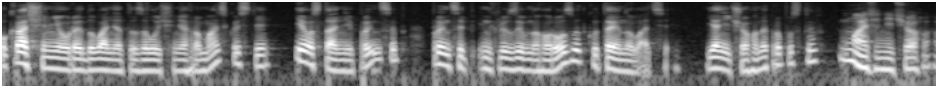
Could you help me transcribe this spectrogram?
покращення урядування та залучення громадськості, і останній принцип принцип інклюзивного розвитку та інновацій. Я нічого не пропустив. Майже нічого.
